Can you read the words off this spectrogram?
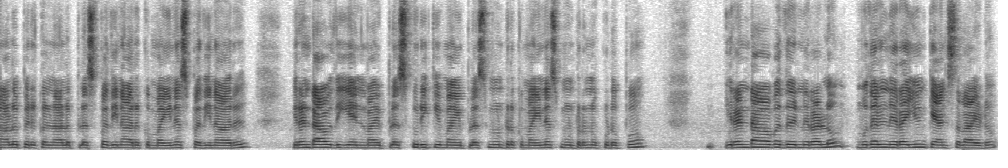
நாலு பெருக்கல் நாலு ப்ளஸ் பதினாறுக்கு மைனஸ் பதினாறு. இரண்டாவது எண் மை ப்ளஸ் குறிக்கு மை ப்ளஸ் மூன்றுக்கு மைனஸ் மூன்றுன்னு கொடுப்போம். இரண்டாவது நிரலும் முதல் நிறையும் கேன்சல் ஆகிடும்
